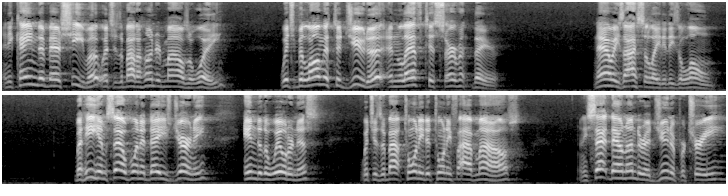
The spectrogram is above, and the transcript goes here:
And he came to Beersheba, which is about a hundred miles away, which belongeth to Judah, and left his servant there. Now he's isolated, he's alone. But he himself went a day's journey into the wilderness, which is about 20 to 25 miles. And he sat down under a juniper tree,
